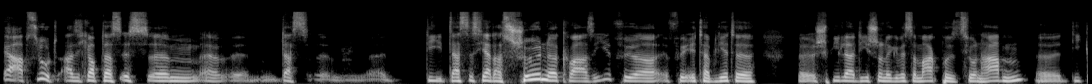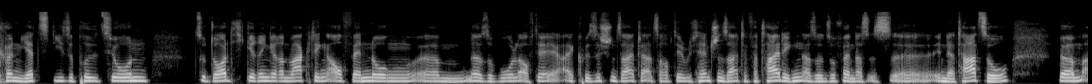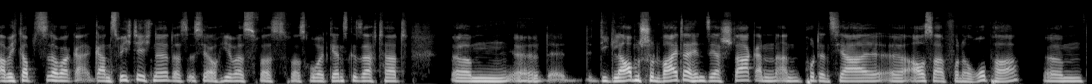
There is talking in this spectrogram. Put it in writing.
Ja, absolut. Also ich glaube, das ist ähm, äh, das, äh, die, das ist ja das Schöne quasi für, für etablierte äh, Spieler, die schon eine gewisse Marktposition haben. Äh, die können jetzt diese Position zu deutlich geringeren Marketingaufwendungen ähm, ne, sowohl auf der Acquisition-Seite als auch auf der Retention-Seite verteidigen. Also insofern, das ist äh, in der Tat so. Ähm, aber ich glaube, das ist aber ganz wichtig, ne? Das ist ja auch hier was, was, was Robert Gens gesagt hat. Ähm, äh, die glauben schon weiterhin sehr stark an, an Potenzial äh, außerhalb von Europa. Ähm,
